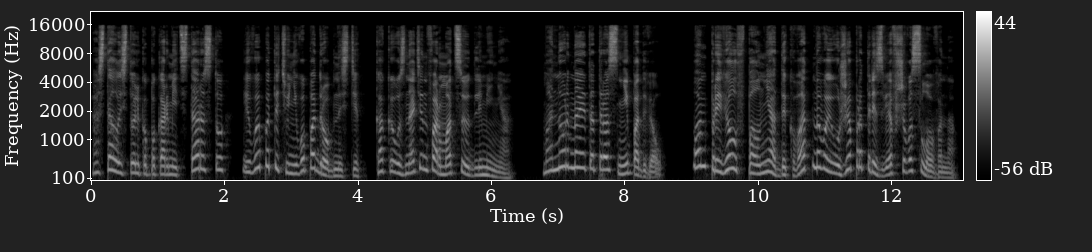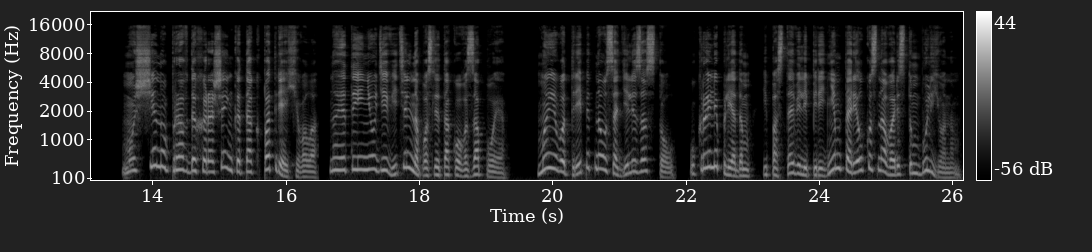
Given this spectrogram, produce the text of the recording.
Осталось только покормить старосту и выпытать у него подробности, как и узнать информацию для меня. Манур на этот раз не подвел. Он привел вполне адекватного и уже протрезвевшего Слована. Мужчину, правда, хорошенько так потряхивало, но это и не удивительно после такого запоя. Мы его трепетно усадили за стол, укрыли пледом и поставили перед ним тарелку с наваристым бульоном.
